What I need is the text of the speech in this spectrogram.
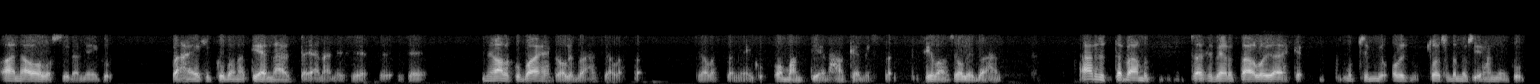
aina ollut siinä niin kuin vähän esikuvana tiennäyttäjänä, niin se, se, se, ne alkuvaiheet oli vähän sellaista, sellaista niin kuin oman tien hakemista. Silloin se oli vähän ärsyttävää, mutta, tai se vertailu, ja ehkä, mutta se oli toisaalta myös ihan niin kuin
